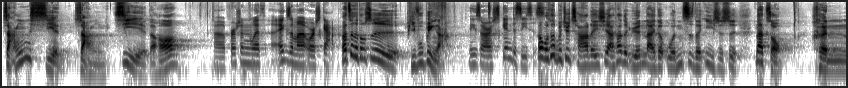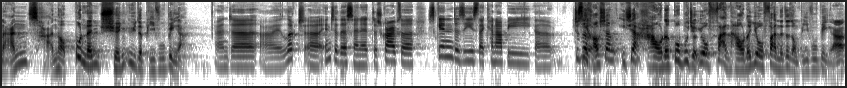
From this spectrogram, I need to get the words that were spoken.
长癣、长疥的哈、A person with eczema or scab. 那这个都是皮肤病啊。These are skin diseases. 那我特别去查了一下，它的原来的文字的意思是那种很难缠哦、不能痊愈的皮肤病啊。And uh, I looked uh, into this, and it describes a skin disease that cannot be. Uh, 就是好像一下好了，过不久又犯，好了又犯的这种皮肤病啊。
